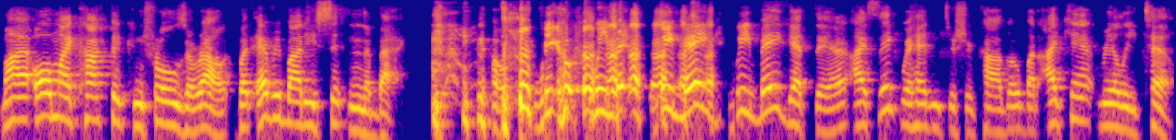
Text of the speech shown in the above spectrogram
My all my cockpit controls are out, but everybody's sitting in the back. you know, we, we, may, we may we may get there. I think we're heading to Chicago, but I can't really tell.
